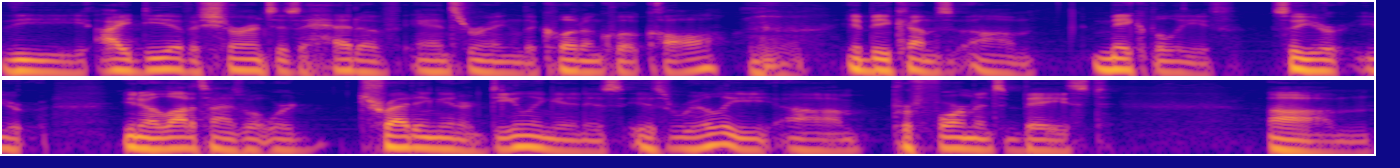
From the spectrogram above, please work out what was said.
the idea of assurance is ahead of answering the quote unquote call, it becomes um, make believe. So you're you're you know a lot of times what we're treading in or dealing in is is really um, performance based um,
